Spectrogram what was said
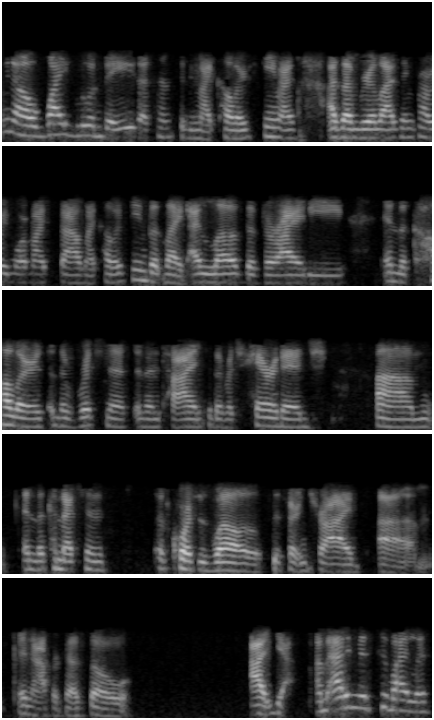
you know white blue and beige that tends to be my color scheme I, as i'm realizing probably more my style my color scheme but like i love the variety and the colors and the richness and then tie into the rich heritage um, and the connections, of course, as well to certain tribes um, in Africa. So, I yeah, I'm adding this to my list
